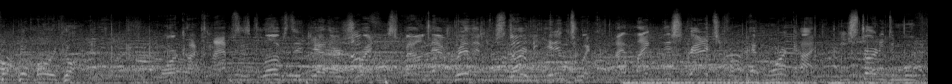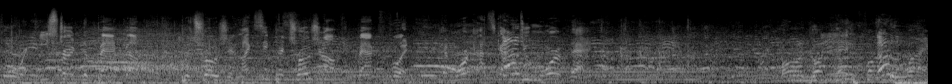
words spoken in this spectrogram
from Pit Moricott. Morakot claps his gloves together, trying, he's found that rhythm, he's starting to get into it. I like this strategy from Petchmorakot. He's starting to move forward, he's starting to back up Petrosyan. I like to see Petrosyan off the back foot. Petchmorakot's got to do more of that. Morakot can he find a way?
